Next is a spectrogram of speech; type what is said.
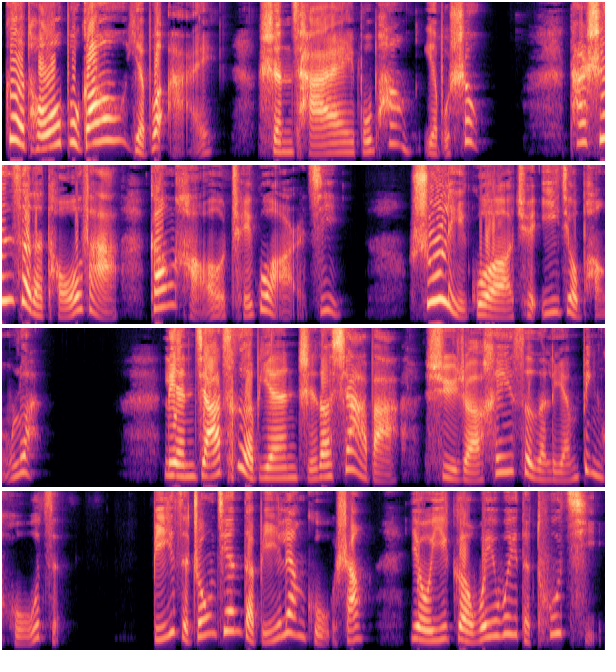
个头不高也不矮，身材不胖也不瘦。他深色的头发刚好垂过耳际，梳理过却依旧蓬乱。脸颊侧边直到下巴蓄着黑色的连鬓胡子，鼻子中间的鼻梁骨上。有一个微微的凸起，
